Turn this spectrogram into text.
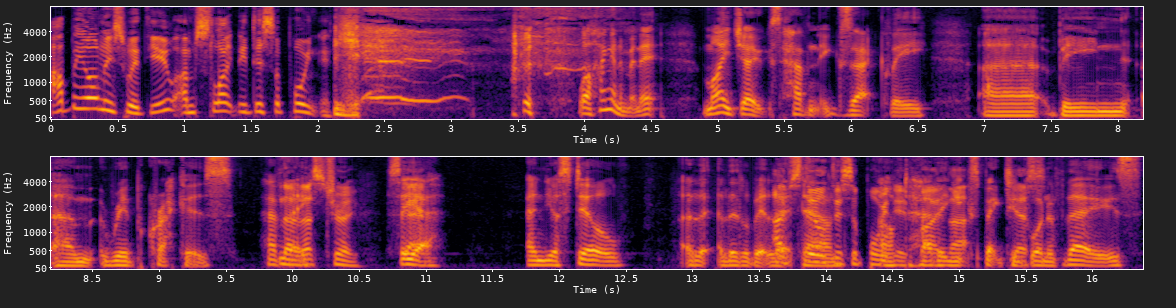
I'll be honest with you. I'm slightly disappointed. Well, hang on a minute. My jokes haven't exactly uh, been um, rib crackers, have No, they? No, that's true. So Yeah. yeah, and you're still a, a little bit let I'm still down disappointed after having that, expected yes. one of those.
